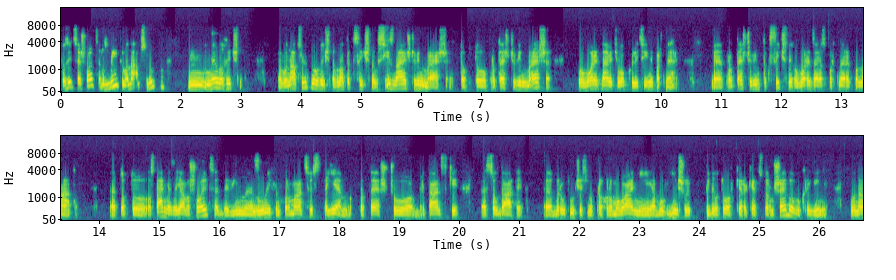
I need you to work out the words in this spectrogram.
позиція Шольца, розумієте, вона абсолютно нелогічна. Вона абсолютно логічна, вона токсична. Всі знають, що він бреше. Тобто, про те, що він бреше, говорять навіть його коаліційні партнери. Е, про те, що він токсичний, говорять зараз партнери по НАТО. Е, тобто, остання заява Шольца, де він злив інформацію стаємно про те, що британські солдати беруть участь в програмуванні або в іншої підготовки ракет Storm Shadow в Україні. Вона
